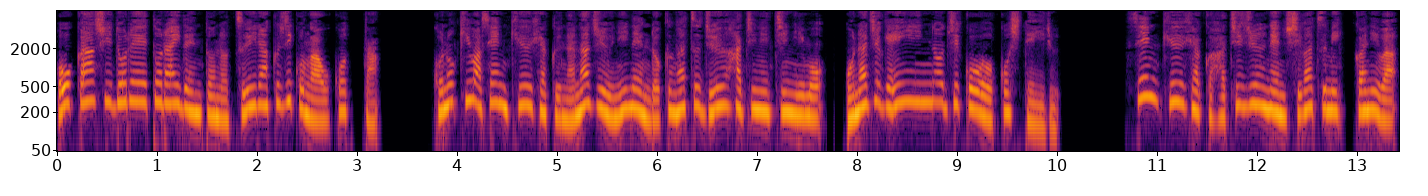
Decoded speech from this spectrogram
ホーカーシドレートライデントの墜落事故が起こった。この機は1972年6月18日にも同じ原因の事故を起こしている。1980年4月3日には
